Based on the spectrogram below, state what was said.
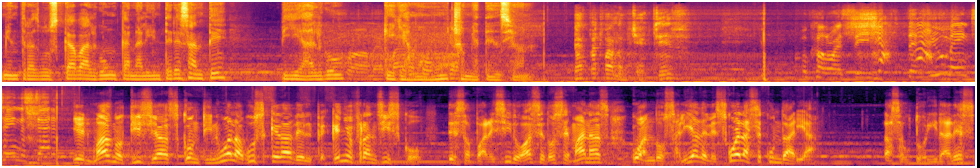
mientras buscaba algún canal interesante, vi algo que llamó mucho mi atención. Y en más noticias, continúa la búsqueda del pequeño Francisco, desaparecido hace dos semanas cuando salía de la escuela secundaria. Las autoridades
